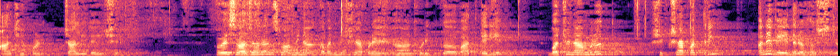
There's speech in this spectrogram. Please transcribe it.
આજે પણ ચાલી રહી છે. હવે સહજાનંદ સ્વામીના કવન વિશે આપણે થોડીક વાત કરીએ. વચનામૃત, શિક્ષાપત્રી અને વેદ રહસ્ય.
